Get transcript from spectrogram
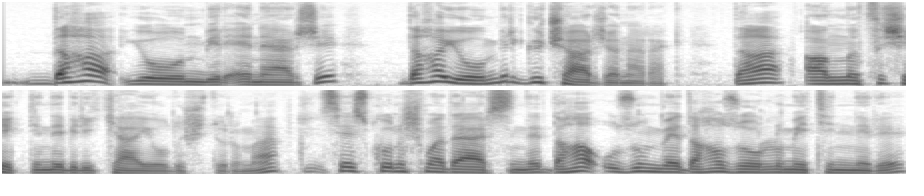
daha yoğun bir enerji, daha yoğun bir güç harcanarak daha anlatı şeklinde bir hikaye oluşturma. Ses konuşma dersinde daha uzun ve daha zorlu metinleri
